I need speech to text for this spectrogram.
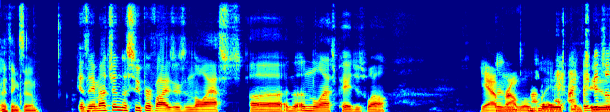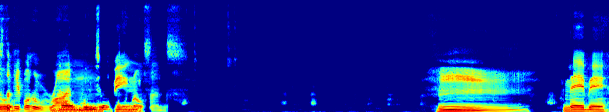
I think so. Because they mentioned the supervisors in the last uh in the, in the last page as well. Yeah, And- probably. I, I think it's just the people who run being Wilson's. Hmm. Maybe.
